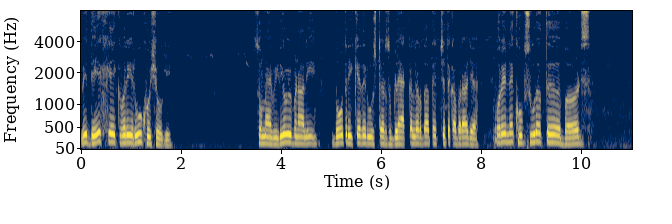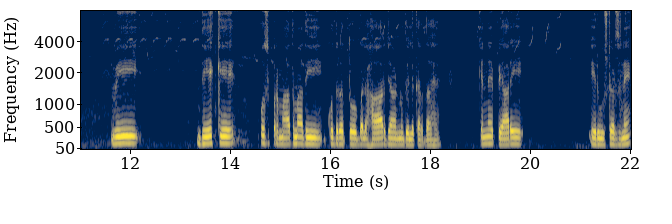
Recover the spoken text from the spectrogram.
ਵੀ ਦੇਖ ਕੇ ਇੱਕ ਵਾਰੀ ਰੂਹ ਖੁਸ਼ ਹੋ ਗਈ। ਸੋ ਮੈਂ ਵੀਡੀਓ ਵੀ ਬਣਾ ਲਈ। ਦੋ ਤਰੀਕੇ ਦੇ ਰੂਸਟਰਸ ਬਲੈਕ ਕਲਰ ਦਾ ਤੇ ਚਿਤਕਬਰਾ ਜਿਹਾ। ਔਰ ਇੰਨੇ ਖੂਬਸੂਰਤ ਬਰਡਸ ਵੀ ਦੇਖ ਕੇ ਉਸ ਪਰਮਾਤਮਾ ਦੀ ਕੁਦਰਤ ਤੋਂ ਬਲਹਾਰ ਜਾਣ ਨੂੰ ਦਿਲ ਕਰਦਾ ਹੈ। ਕਿੰਨੇ ਪਿਆਰੇ ਇਹ ਰੂਸਟਰਸ ਨੇ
